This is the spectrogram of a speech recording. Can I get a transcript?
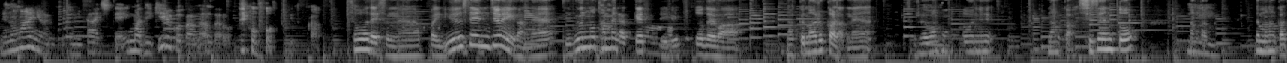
目の前にあることに対して今できることは何だろうって思ったりとか。そうですね。やっぱり優先順位がね自分のためだけっていうことではなくなるからね。それは本当になんか自然となんかうん。でもなんか、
